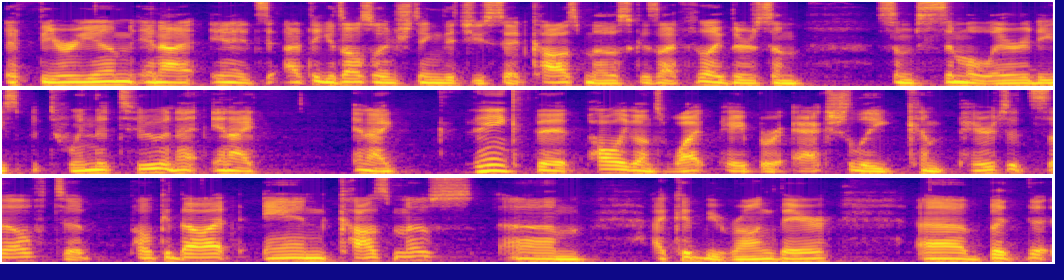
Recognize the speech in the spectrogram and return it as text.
Ethereum, and I and it's I think it's also interesting that you said Cosmos because I feel like there's some some similarities between the two, and I and I and I think that Polygon's white paper actually compares itself to Polkadot and Cosmos. Um, I could be wrong there, uh, but the,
